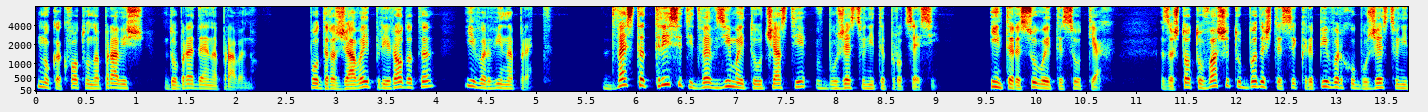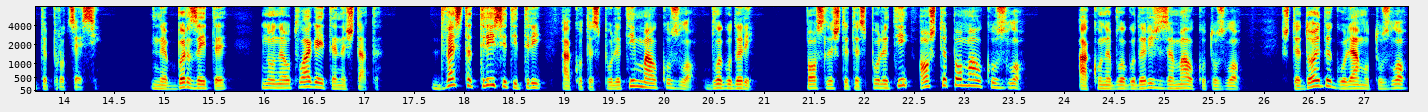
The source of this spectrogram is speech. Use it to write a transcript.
но каквото направиш, добре да е направено. Подражавай природата и върви напред. 232. Взимайте участие в божествените процеси. Интересувайте се от тях, защото вашето бъдеще се крепи върху божествените процеси. Не бързайте, но не отлагайте нещата. 233. Ако те сполети малко зло, благодари. После ще те сполети още по-малко зло. Ако не благодариш за малкото зло, ще дойде голямото зло.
